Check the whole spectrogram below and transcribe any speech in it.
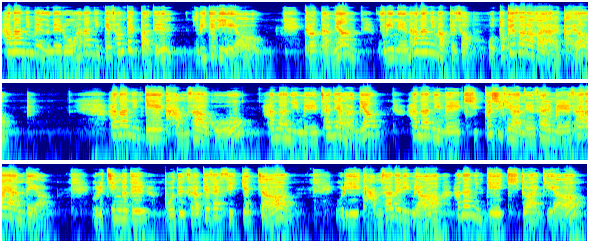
하나님의 은혜로 하나님께 선택받은 우리들이에요. 그렇다면 우리는 하나님 앞에서 어떻게 살아가야 할까요? 하나님께 감사하고 하나님을 찬양하며 하나님을 기쁘시게 하는 삶을 살아야 한대요. 우리 친구들 모두 그렇게 살 수 있겠죠? 우리 감사드리며 하나님께 기도할게요.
